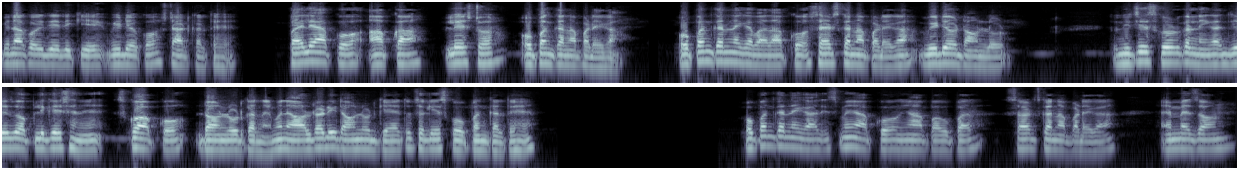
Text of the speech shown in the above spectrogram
बिना कोई देरी किए वीडियो को स्टार्ट करते हैं। पहले आपको आपका प्ले स्टोर ओपन करना पड़ेगा। ओपन करने के बाद आपको सर्च करना पड़ेगा वीडियो डाउनलोड तो नीचे स्क्रॉल करने का ये जो एप्लीकेशन है, इसको आपको डाउनलोड करना है। मैंने ऑलरेडी डाउनलोड किया है तो चलिए इसको ओपन करते हैं। ओपन करने के बाद इसमें आपको यहाँ पर ऊपर सर्च करना पड़ेगा अमेजोन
